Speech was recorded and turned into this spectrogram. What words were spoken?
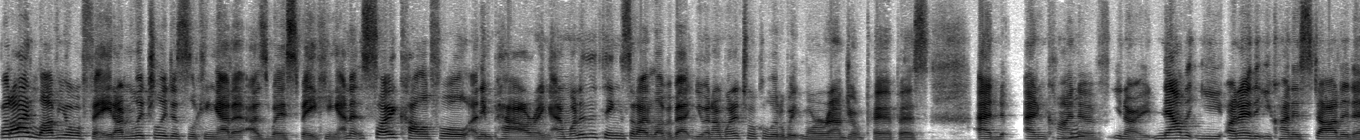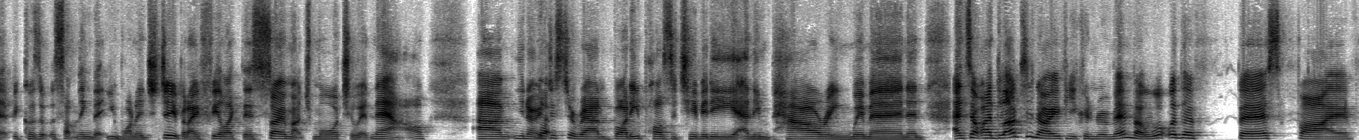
But I love your feed. I'm literally just looking at it as we're speaking, and it's so colorful and empowering. And one of the things that I love about you, and I want to talk a little bit more around your purpose and and kind mm-hmm. of you know now that you i know that you kind of started it because it was something that you wanted to do but i feel like there's so much more to it now um, you know, yep. just around body positivity and empowering women. And and so I'd love to know if you can remember what were the first five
